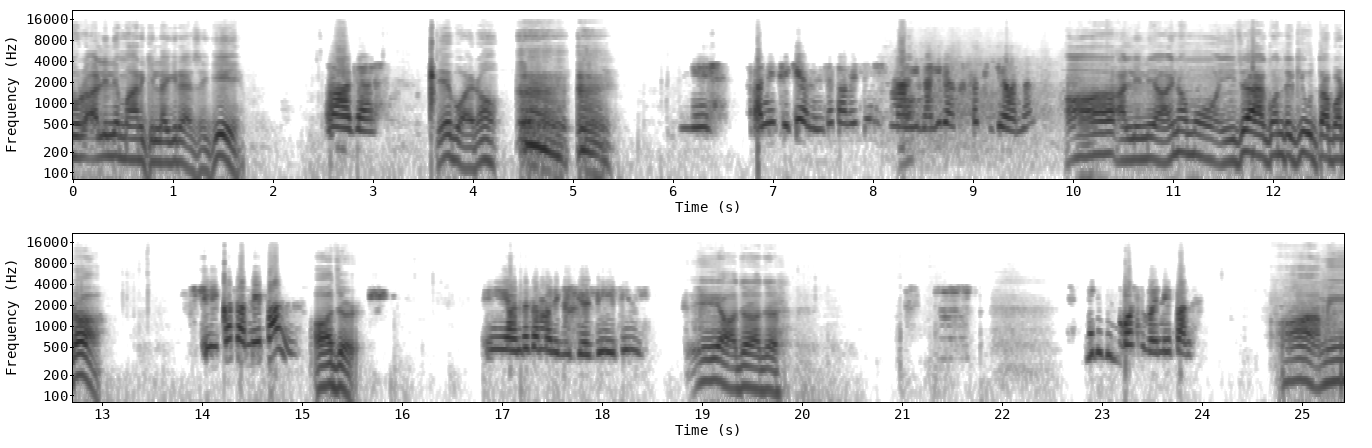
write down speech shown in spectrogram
तोरो अलिअलि मार्की लागिरहेछ कि? त्यही भएर अलिअलि होइन म हिजो आएको नि त कि उताबाट। कता नेपाल? हजुर। ए अन्त त मैले भिडियो देखेको थिएँ नि। ए हजुर हजुर। बस्नुभयो नेपाल? हामी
